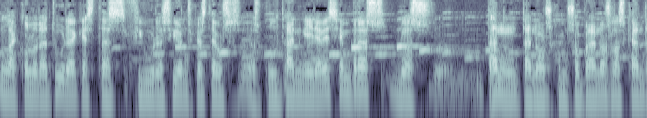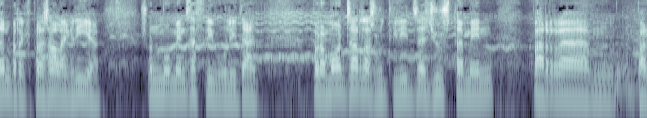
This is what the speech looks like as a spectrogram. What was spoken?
la coloratura, aquestes figuracions que esteu escoltant, gairebé sempre es- les, tant tenors com sopranos les canten per expressar alegria. Són moments de frivolitat. Però Mozart les utilitza justament per, eh, per,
